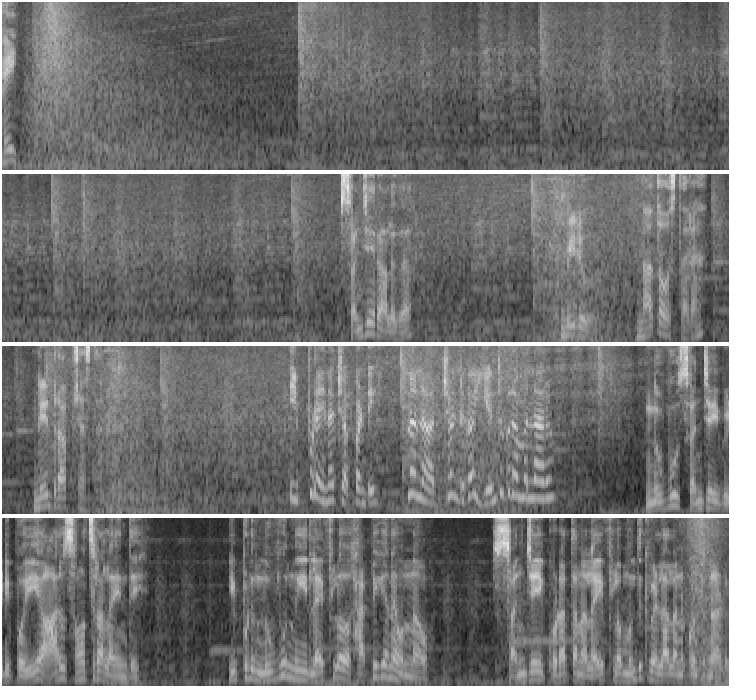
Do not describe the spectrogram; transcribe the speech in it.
హే. సంజయ్ రాలేదా? మీరు నాతో వస్తారా? నేను డ్రాప్ చేస్తాను. ఇప్పుడైనా చెప్పండి. నన్ను అర్జెంటుగా ఎందుకు రమ్మన్నారు? నువ్వు సంజయ్ విడిపోయి ఆరు సంవత్సరాలైంది. ఇప్పుడు నువ్వు నీ లైఫ్లో హ్యాపీగానే ఉన్నావు. సంజయ్ కూడా తన లైఫ్లో ముందుకు వెళ్ళాలనుకుంటున్నాడు.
